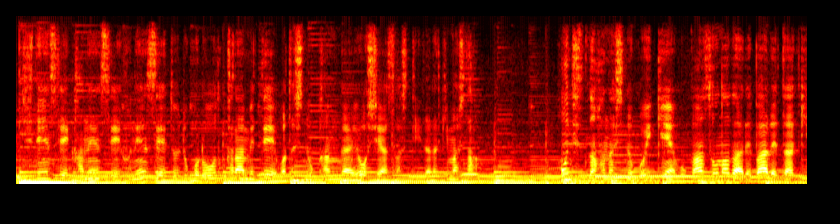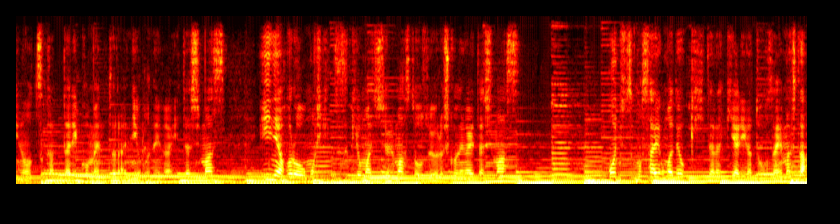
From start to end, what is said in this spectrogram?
自転性可燃性不燃性というところを絡めて私の考えをシェアさせていただきました。本日の話のご意見やご感想などあればレター機能を使ったりコメント欄にお願いいたします。いいねやフォローも引き続きお待ちしております。どうぞよろしくお願いいたします。本日も最後までお聴きいただきありがとうございました。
